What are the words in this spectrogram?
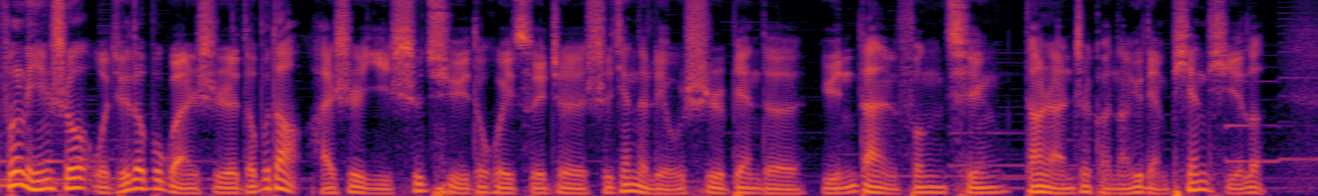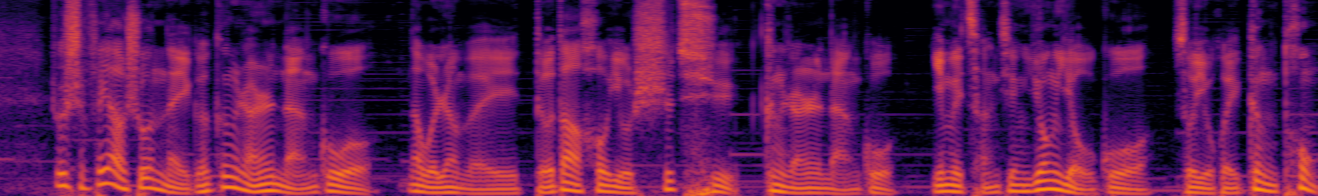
风林说：“我觉得不管是得不到还是已失去，都会随着时间的流逝变得云淡风轻。当然，这可能有点偏题了。若是非要说哪个更让人难过，那我认为得到后又失去更让人难过，因为曾经拥有过，所以会更痛。”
